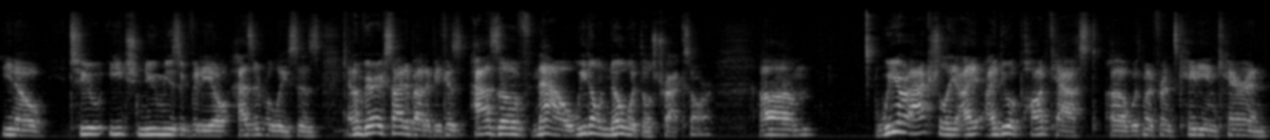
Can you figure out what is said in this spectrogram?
you know, to each new music video as it releases, and I'm very excited about it because as of now, we don't know what those tracks are. Um, we are actually, I, I do a podcast uh, with my friends Katie and Karen,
